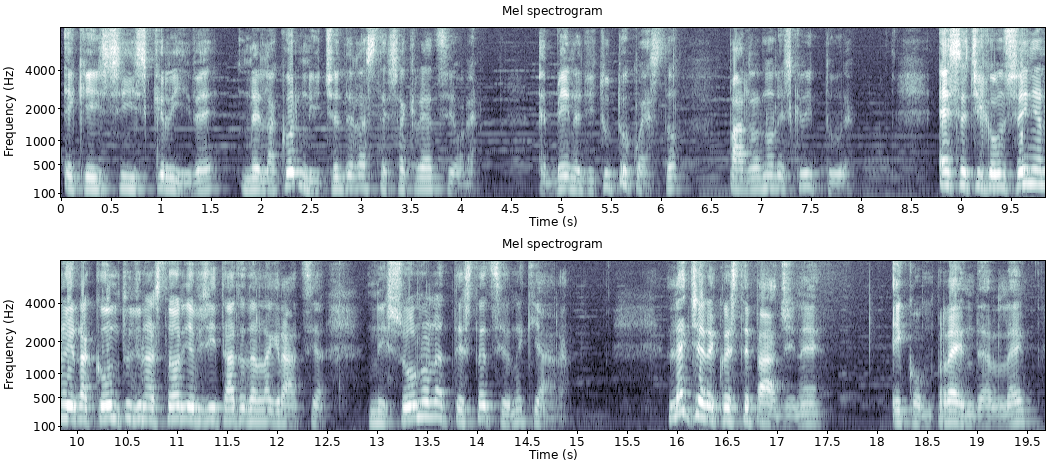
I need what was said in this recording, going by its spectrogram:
e che si iscrive nella cornice della stessa creazione. Ebbene, di tutto questo parlano le scritture. Esse ci consegnano il racconto di una storia visitata dalla grazia, ne sono l'attestazione chiara. Leggere queste pagine e comprenderle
